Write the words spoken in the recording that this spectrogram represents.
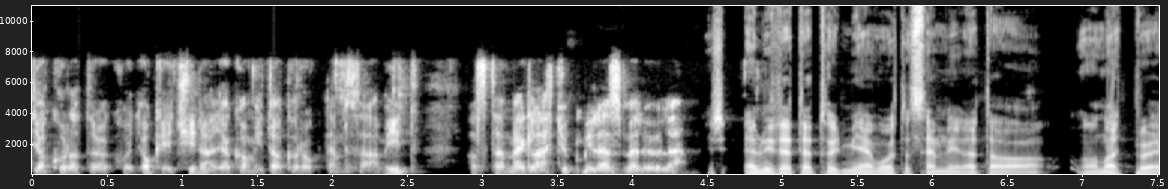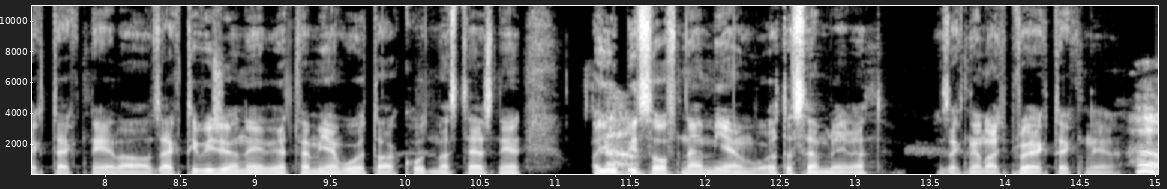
gyakorlatilag, hogy oké, okay, csináljak, amit akarok, nem számít, aztán meglátjuk, mi lesz belőle. És említetted, hogy milyen volt a szemlélet a, a nagy projekteknél, az Activision-nél, illetve milyen volt a Codemasters-nél. A Ubisoftnál milyen volt a szemlélet? ezeknél a nagy projekteknél? Ha.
